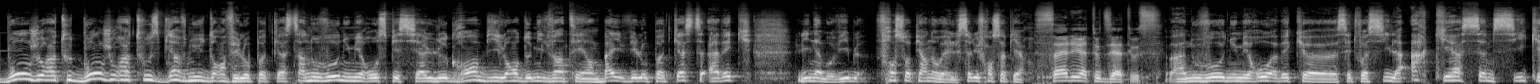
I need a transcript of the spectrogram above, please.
Bonjour à toutes, bonjour à tous, bienvenue dans Vélo Podcast, un nouveau numéro spécial, le grand bilan 2021 by Vélo Podcast avec l'inamovible François-Pierre Noël. Salut François-Pierre. Salut à toutes et à tous. Un nouveau numéro avec euh, cette fois-ci la Arkea Samsic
